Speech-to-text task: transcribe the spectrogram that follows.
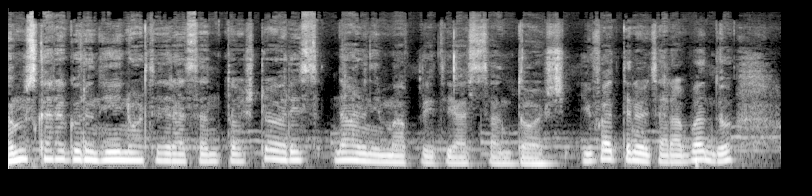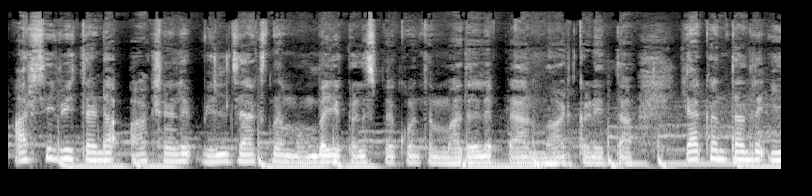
ನಮಸ್ಕಾರ ಗುರು, ನೀವು ನೋಡ್ತಿದ್ದೀರಾ ಸಂತೋಷ್ ಸ್ಟೋರೀಸ್. ನಾನು ನಿಮ್ಮ ಪ್ರೀತಿಯ ಸಂತೋಷ್. ಇವತ್ತಿನ ವಿಚಾರ ಬಂದು, ಆರ್ ಸಿ ಬಿ ತಂಡ ಆಕ್ಷನಲ್ಲಿ ವಿಲ್ ಜಾಕ್ಸ್ನ ಮುಂಬೈಗೆ ಕಳಿಸ್ಬೇಕು ಅಂತ ಮೊದಲೇ ಪ್ಲ್ಯಾನ್ ಮಾಡ್ಕೊಂಡಿದ್ದ. ಯಾಕಂತಂದರೆ ಈ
